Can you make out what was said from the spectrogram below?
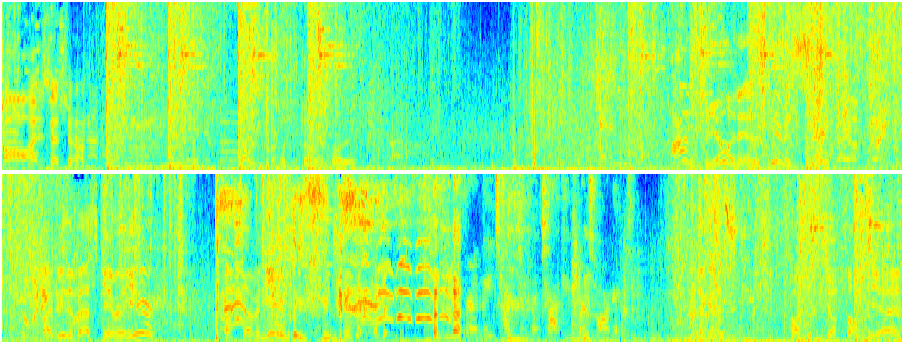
Oh, I just got shit on. That was, that was funny. I'm feeling it. This game is sick. Stay on deck. Might be the best game of the year. Of seven years. Friendly Titan attacking your target. Look at this. Fucking jumped off the edge.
